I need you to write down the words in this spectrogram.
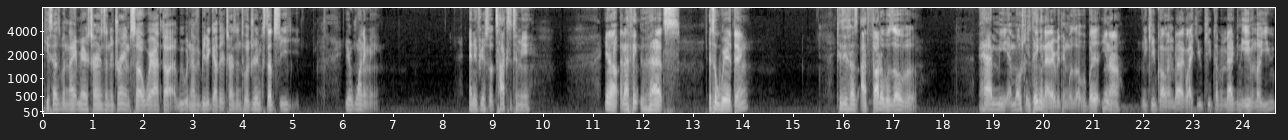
He says, but nightmares turns into dreams. So where I thought we would never be together, it turns into a dream because that's you're wanting me. And if you're so toxic to me, you know, and I think that's it's a weird thing because he says I thought it was over. Had me emotionally thinking that everything was over, but you know, you keep calling back. Like you keep coming back to me, even though you,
